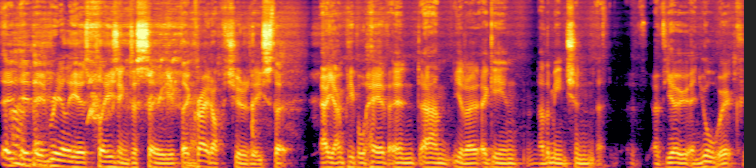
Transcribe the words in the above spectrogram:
it, it, it really is pleasing to see the great opportunities that our young people have, and um, you know, again, another mention of, you and your work.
